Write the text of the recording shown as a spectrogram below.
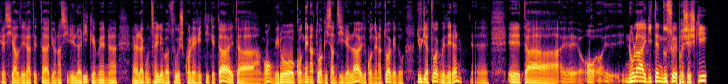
kresi alderat eta Jonazilelarik hemen e, laguntzaile batzu eskualeritik eta eta bon, gero kondenatuak izan zirela edo kondenatuak edo jugiatuak bederen. E, eta nola egiten duzu epreseski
